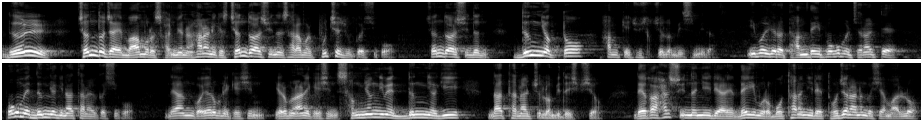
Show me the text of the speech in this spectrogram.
늘 전도자의 마음으로 살면 하나님께서 전도할 수 있는 사람을 붙여줄 것이고 전도할 수 있는 능력도 함께 주실 줄로 믿습니다. 입을 열어 담대히 복음을 전할 때 복음의 능력이 나타날 것이고 내 안과 여러분에 계신 여러분 안에 계신 성령님의 능력이 나타날 줄로 믿으십시오. 내가 할 수 있는 일이 아니라 내 힘으로 못하는 일에 도전하는 것이야말로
